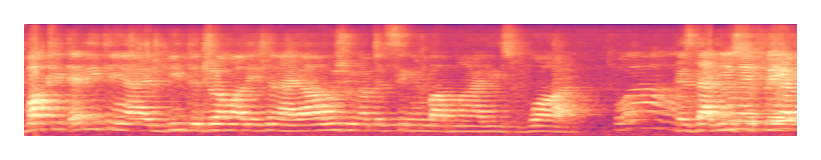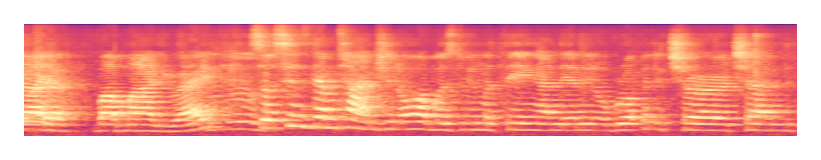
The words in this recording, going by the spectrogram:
bucket, anything. I beat the drum on it, and I always remember singing Bob Marley's War. Wow. Because Dad used to play a lot of Bob Marley, right? Mhm. So since them times, you know, I was doing my thing, and then you know, grew up in the church and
